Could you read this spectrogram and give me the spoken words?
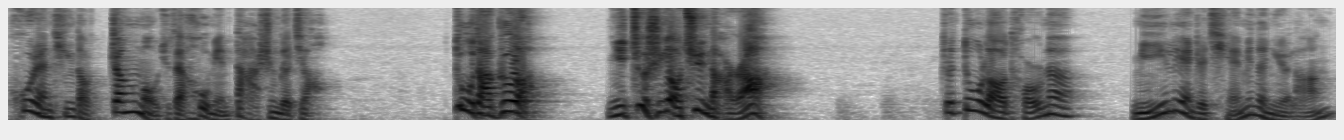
忽然听到张某就在后面大声的叫：“杜大哥，你这是要去哪儿啊？”这杜老头呢，迷恋着前面的女郎，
